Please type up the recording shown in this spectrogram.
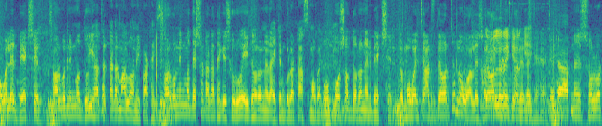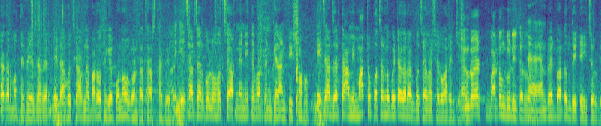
মোবাইলের ব্যাকসেল সর্বনিম্ন দুই হাজার টাকার মালও আমি পাঠাই সর্বনিম্ন দেড়শো টাকা থেকে শুরু এই ধরনের আইটেমগুলো টাচ মোবাইল ওপো সব ধরনের ব্যাকসেল মোবাইল চার্জ দেওয়ার জন্য ওয়ালের সাথে হ্যাঁ। এটা আপনি ষোলো টাকার মধ্যে পেয়ে যাবেন। এটা হচ্ছে আপনার বারো থেকে পনেরো ঘণ্টা চার্জ থাকবে। এই চার্জারগুলো হচ্ছে আপনি নিতে পারবেন গ্যারান্টি সহ। এই চার্জারটা আমি মাত্র পঁচানব্বই টাকা রাখব ছয় মাসের ওয়ারেন্টি অ্যান্ড্রয়েড বাটন দুটোই চার্জ হ্যাঁ অ্যান্ড্রয়েড বাটন দুইটাই চলবে।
